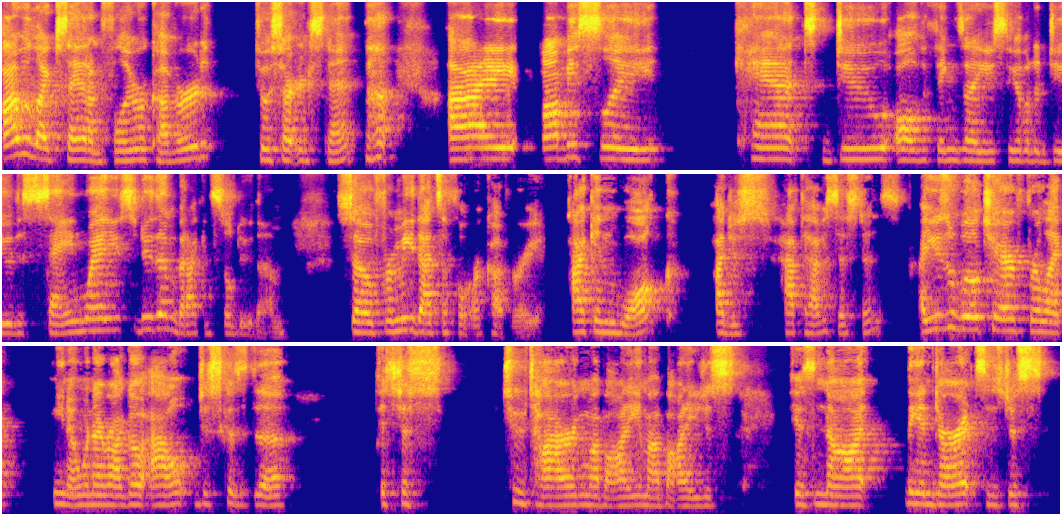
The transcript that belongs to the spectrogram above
I would like to say that I'm fully recovered to a certain extent. I obviously can't do all the things that I used to be able to do the same way I used to do them, but I can still do them. So for me, that's a full recovery. I can walk I just have to have assistance. I use a wheelchair for like, you know, whenever I go out just because the it's just too tiring my body and my body just is not the endurance is just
